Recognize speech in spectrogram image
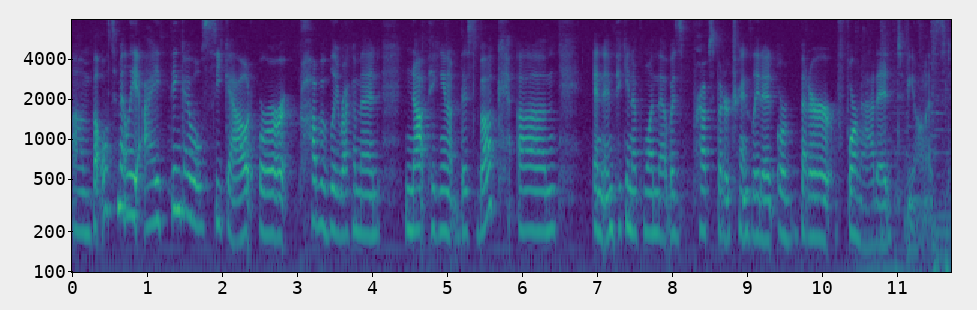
Um, but ultimately, I think I will seek out or probably recommend not picking up this book um, and, and picking up one that was perhaps better translated or better formatted, to be honest.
